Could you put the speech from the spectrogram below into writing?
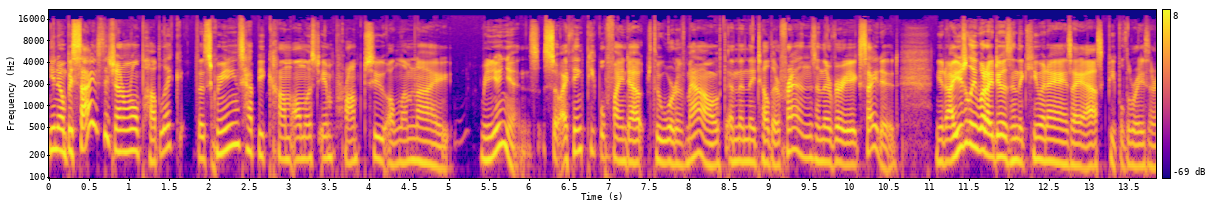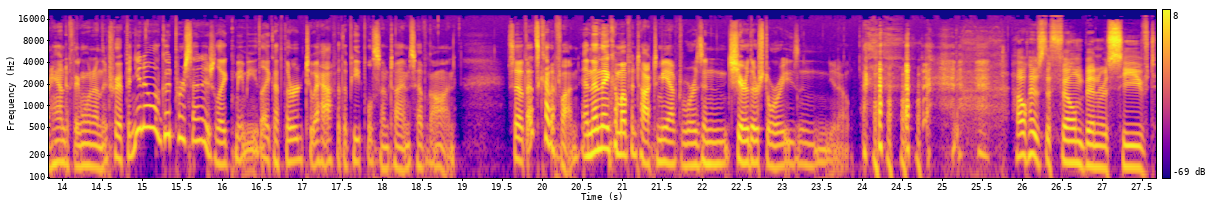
You know, besides the general public, the screenings have become almost impromptu alumni reunions. So I think people find out through word of mouth and then they tell their friends and they're very excited. You know, I usually what I do is in the Q&A is I ask people to raise their hand if they went on the trip and you know a good percentage like maybe like a third to a half of the people sometimes have gone. So that's kind of fun. And then they come up and talk to me afterwards and share their stories and, you know. How has the film been received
